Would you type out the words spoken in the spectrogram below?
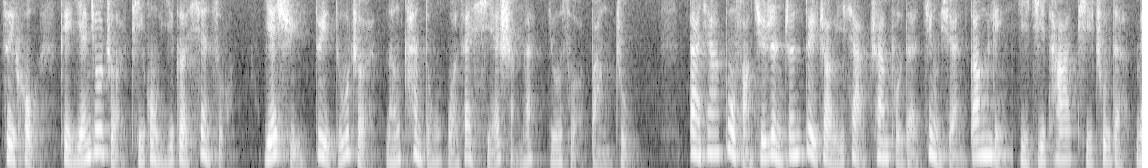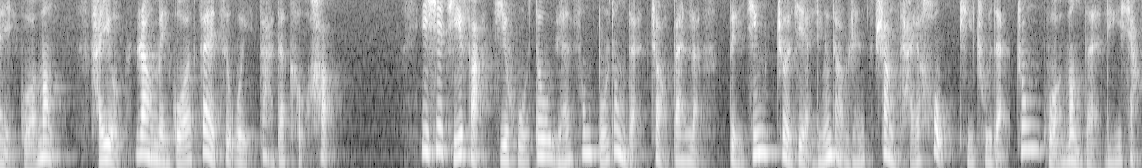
最后，给研究者提供一个线索，也许对读者能看懂我在写什么有所帮助。大家不妨去认真对照一下川普的竞选纲领，以及他提出的“美国梦”，还有“让美国再次伟大”的口号。一些提法几乎都原封不动地照搬了北京这届领导人上台后提出的中国梦的理想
